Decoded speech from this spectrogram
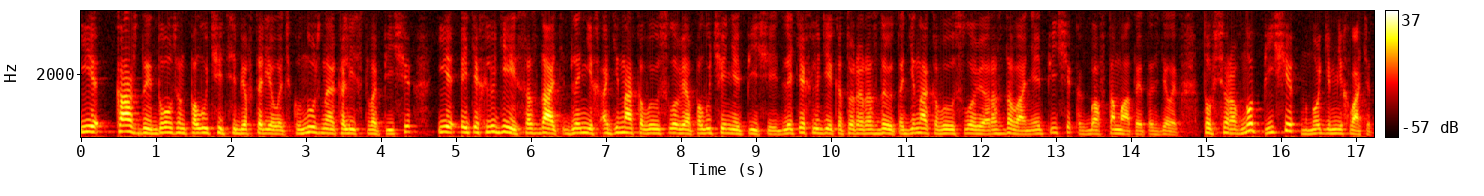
И каждый должен получить себе в тарелочку нужное количество пищи. И этих людей создать для них одинаковые условия получения пищи. И для тех людей, которые раздают одинаковые условия раздавания пищи, как бы автоматы это сделают, то все равно пищи многим не хватит.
